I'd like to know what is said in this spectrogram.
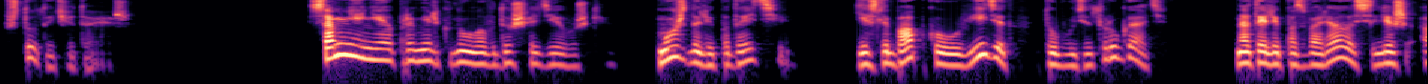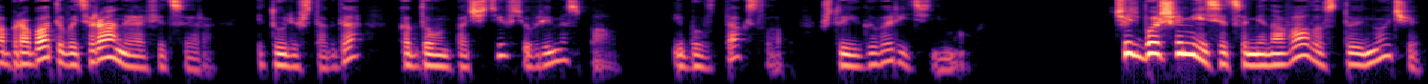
что ты читаешь». Сомнение промелькнуло в душе девушки. Можно ли подойти? Если бабка увидит, то будет ругать. Нателле позволялось лишь обрабатывать раны офицера, и то лишь тогда, когда он почти все время спал и был так слаб, что и говорить не мог. Чуть больше месяца миновало с той ночи,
